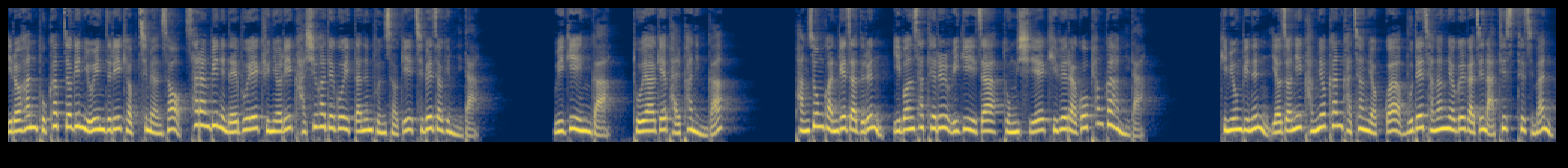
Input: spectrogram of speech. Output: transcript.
이러한 복합적인 요인들이 겹치면서 사랑빈 내부의 균열이 가시화되고 있다는 분석이 지배적입니다. 위기인가, 도약의 발판인가? 방송 관계자들은 이번 사태를 위기이자 동시에 기회라고 평가합니다. 김용빈은 여전히 강력한 가창력과 무대 장악력을 가진 아티스트지만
